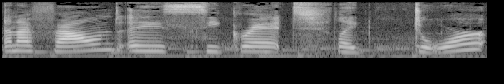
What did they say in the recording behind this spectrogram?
And I found a secret like door.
